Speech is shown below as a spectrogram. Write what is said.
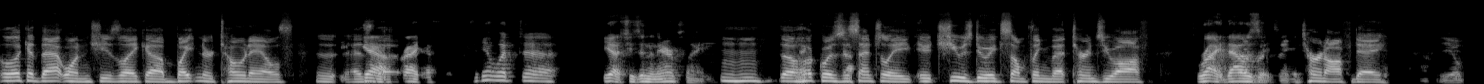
look at that one. She's like uh, biting her toenails. uh, As yeah the, right. I forget what. Uh, yeah, she's in an airplane. Mhm. the Like- hook was essentially it, she was doing something that turns you off. Right, that was it. Like a turn off day. Yep.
